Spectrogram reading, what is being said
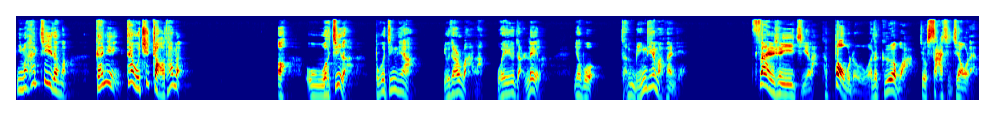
你们还记得吗？赶紧带我去找他们。哦，我记得，不过今天啊有点晚了，我也有点累了，要不咱们明天吧，范姐。范神医急了，他抱着我的胳膊啊，就撒起娇来了。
